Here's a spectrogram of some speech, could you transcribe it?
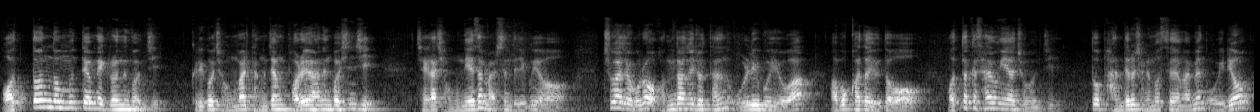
어떤 논문 때문에 그러는 건지 그리고 정말 당장 버려야 하는 것인지 제가 정리해서 말씀드리고요. 추가적으로 건강에 좋다는 올리브유와 아보카도유도 어떻게 사용해야 좋은지 또 반대로 잘못 사용하면 오히려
